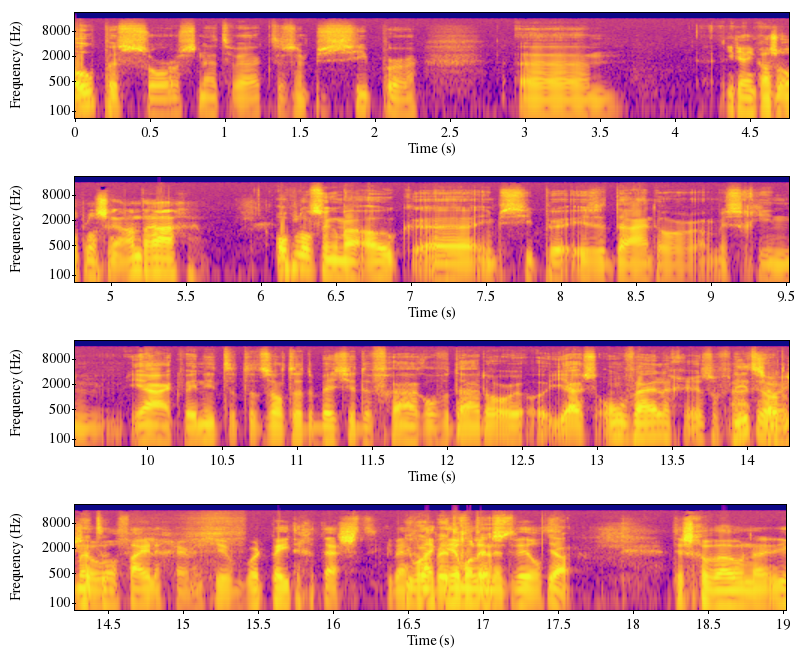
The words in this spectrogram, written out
open source netwerk. Dus in principe ehm, Iedereen kan zijn oplossing aandragen. oplossingen, maar ook eh, in principe is het daardoor misschien... Ja, ik weet niet, dat, dat is altijd een beetje de vraag of het daardoor juist onveiliger is of Ja, niet. het is sowieso met wel veiliger, want je wordt beter getest. Je bent Je wordt gelijk helemaal in het wild. Ja, Het is gewoon, eh,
